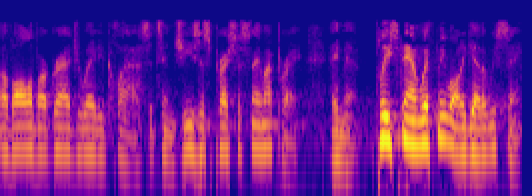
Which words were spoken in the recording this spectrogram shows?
of all of our graduating class. It's in Jesus' precious name I pray. Amen. Please stand with me while together we sing.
